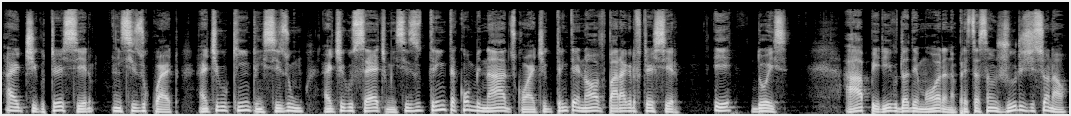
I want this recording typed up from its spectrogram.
artigo 3 inciso 4 artigo 5 inciso 1, artigo 7 inciso 30 combinados com o artigo 39, parágrafo 3 e 2. Há perigo da demora na prestação jurisdicional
